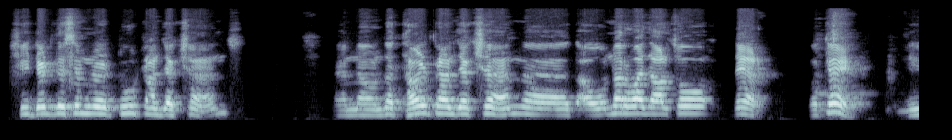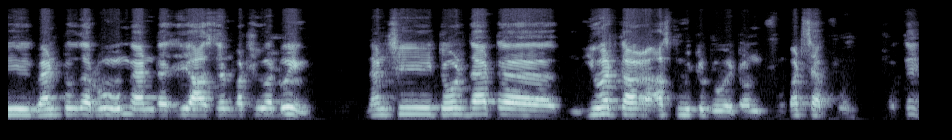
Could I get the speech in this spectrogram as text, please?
she did this in uh, two transactions. And on the third transaction, uh, the owner was also there. Okay. He went to the room and he asked him what you are doing. Then she told that uh, you had asked me to do it on WhatsApp phone. Okay.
